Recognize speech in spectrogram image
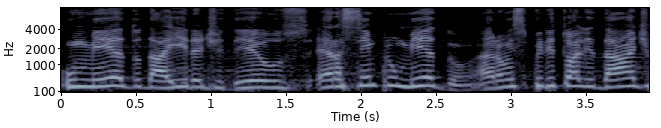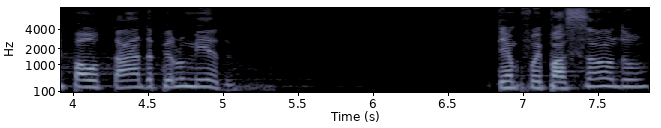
o medo da ira de Deus, era sempre um medo, era uma espiritualidade pautada pelo medo. O tempo foi passando,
